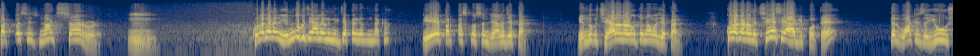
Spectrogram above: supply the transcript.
పర్పస్ ఇస్ నాట్ సర్వ్డ్ కులగణన ఎందుకు చేయాలని మీకు చెప్పాను కదా ఇందాక? ఏ పర్పస్ కోసం చేయాలో చెప్పాను. ఎందుకు చేయాలని అడుగుతున్నామో చెప్పాను. కులగణన చేసి ఆగిపోతే then what is the use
